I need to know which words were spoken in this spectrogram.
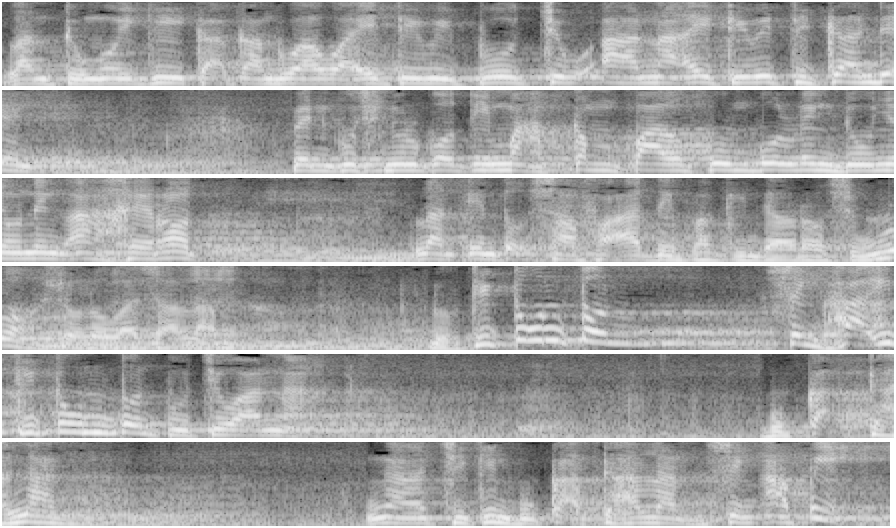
lan donga iki gak kanggo awake dhewe bojo anake dhewe digandeng. Ben kusnul khotimah kempal kumpul ning donya ning akhirat. Lan entuk syafaate baginda Rasulullah sallallahu alaihi wasallam. Dituntun. Sing hai dituntun bojo anak. Buka dalan. Ngaji ki buka dalan sing api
